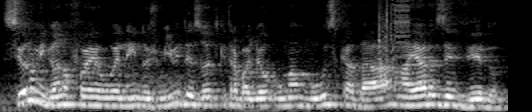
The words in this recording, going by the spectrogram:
Se eu não me engano, foi o Enem 2018 que trabalhou uma música da Nayara Azevedo.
